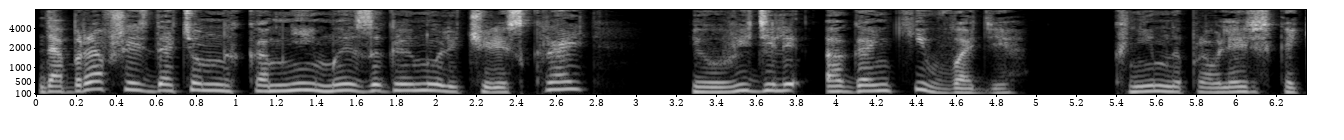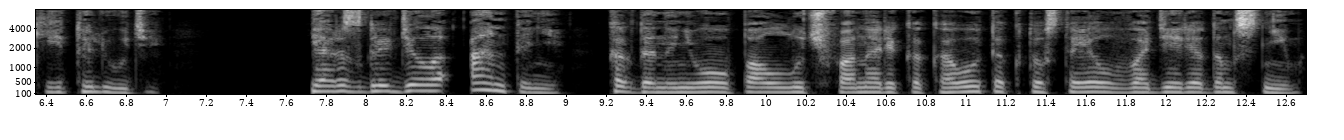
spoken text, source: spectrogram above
Добравшись до темных камней, мы заглянули через край и увидели огоньки в воде. К ним направлялись какие-то люди. Я разглядела Антони, когда на него упал луч фонарика кого-то, кто стоял в воде рядом с ним.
